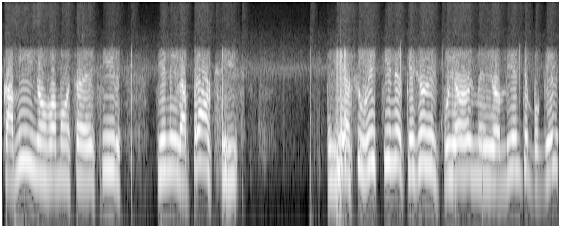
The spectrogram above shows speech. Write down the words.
caminos, vamos a decir, tiene la praxis y a su vez tiene aquello del cuidado del medio ambiente porque él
